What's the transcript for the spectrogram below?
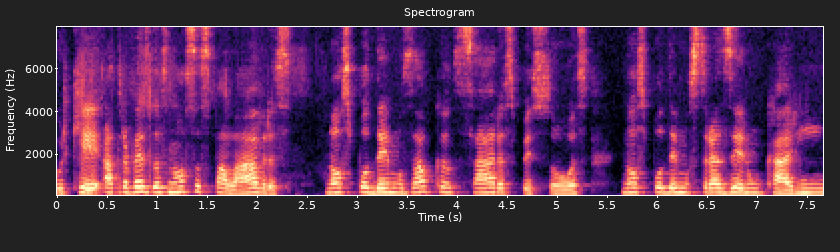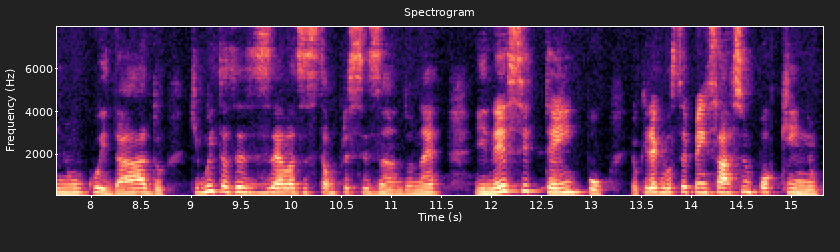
porque através das nossas palavras nós podemos alcançar as pessoas, nós podemos trazer um carinho, um cuidado que muitas vezes elas estão precisando, né? E nesse tempo, eu queria que você pensasse um pouquinho.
